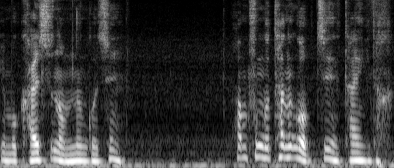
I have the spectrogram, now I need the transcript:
이뭐갈 순 없는 거지? 환풍구 타는 거 없지? 다행이다.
